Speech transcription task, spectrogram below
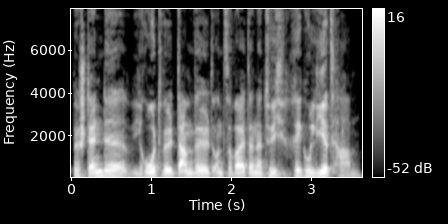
Bestände wie Rotwild, Dammwild und so weiter natürlich reguliert haben.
